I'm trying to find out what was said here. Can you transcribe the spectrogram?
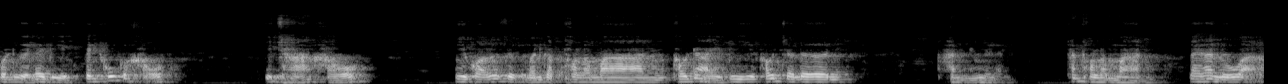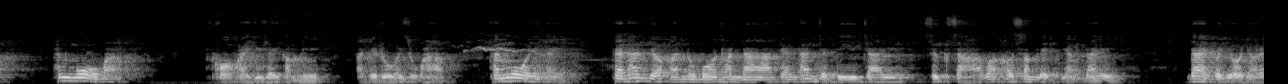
คนอื่นได้ดี เป็นทุกข์กับเขา อิจฉาเขา มีความรู้สึกเหมือนกับทรมาน เขาได้ดี เขาเจริญท่านเหนื่อยท่านทรมาน และท่านรู้ว่า ท่านโง่มาก ขออภัยที่ใช้คำนี้ อาจจะดูไม่สุภาพ ท่านโง่ยังไงแทนท่านจะอนุโมทนาแทนท่านจะดีใจศึกษาว่าเขาสำเร็จอย่างใด ได้ประโยชน์อย่างไร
